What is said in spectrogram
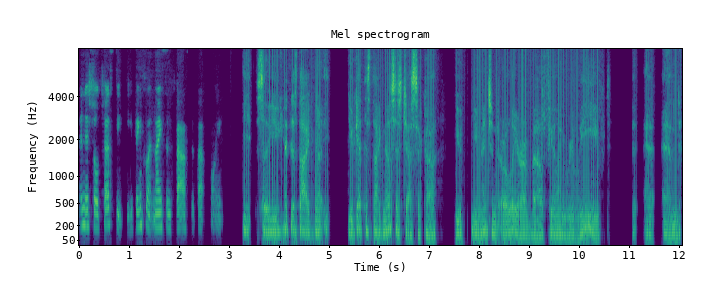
initial chest CT. Things went nice and fast at that point. So you get this diagnosis. You get this diagnosis, Jessica. You you mentioned earlier about feeling relieved, and, and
